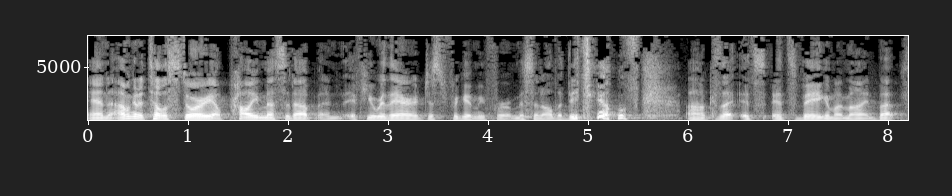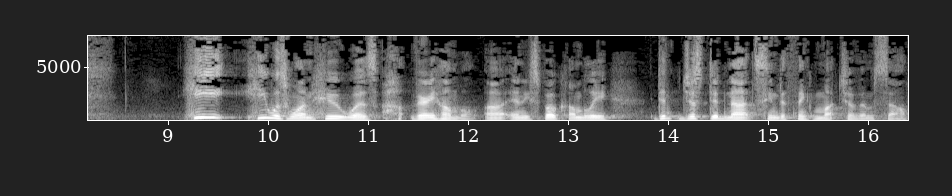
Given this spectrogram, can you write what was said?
And I'm going to tell a story. I'll probably mess it up. And if you were there, just forgive me for missing all the details because uh, it's it's vague in my mind. But he he was one who was very humble, uh, and he spoke humbly. Did, just did not seem to think much of himself,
